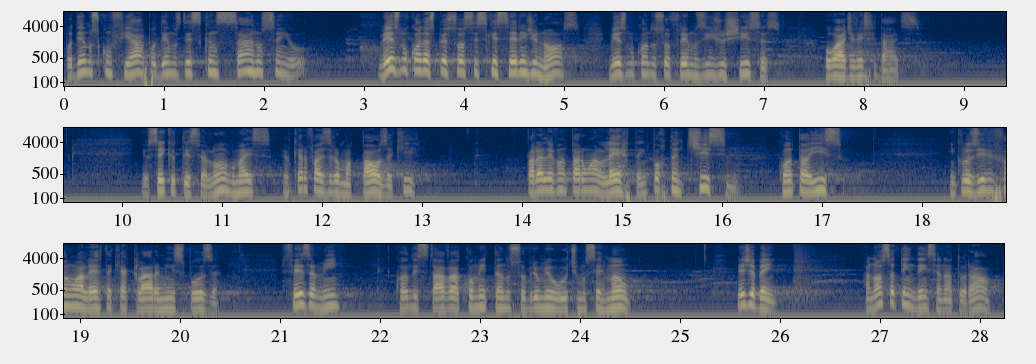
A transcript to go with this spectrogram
Podemos confiar, podemos descansar no Senhor. Mesmo quando as pessoas se esquecerem de nós, mesmo quando sofremos injustiças ou adversidades. Eu sei que o texto é longo, mas eu quero fazer uma pausa aqui para levantar um alerta importantíssimo quanto a isso. Inclusive, foi um alerta que a Clara, minha esposa, fez a mim quando estava comentando sobre o meu último sermão. Veja bem, a nossa tendência natural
